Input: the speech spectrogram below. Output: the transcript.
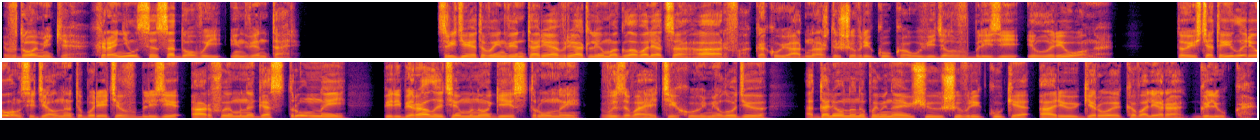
В домике хранился садовый инвентарь. Среди этого инвентаря вряд ли могла валяться арфа, какую однажды Шеврикука увидел вблизи Иллариона. То есть это Илларион сидел на табурете вблизи арфы многострунной, перебирал эти многие струны, вызывая тихую мелодию, отдаленно напоминающую Шеврикуке арию героя-кавалера Глюка.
